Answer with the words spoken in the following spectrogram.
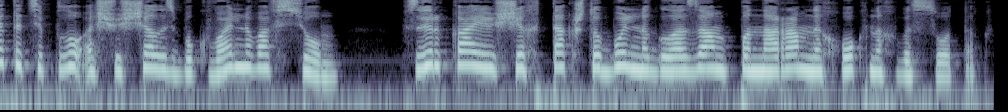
Это тепло ощущалось буквально во всем. В сверкающих так, что больно глазам панорамных окнах высоток,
